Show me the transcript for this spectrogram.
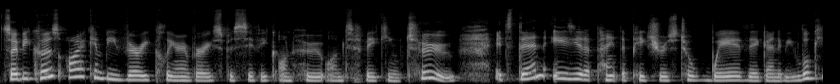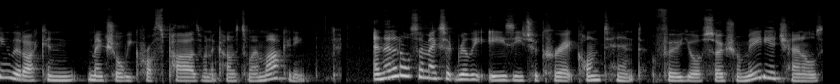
So, because I can be very clear and very specific on who I'm speaking to, it's then easier to paint the picture as to where they're going to be looking that I can make sure we cross paths when it comes to my marketing. And then it also makes it really easy to create content for your social media channels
